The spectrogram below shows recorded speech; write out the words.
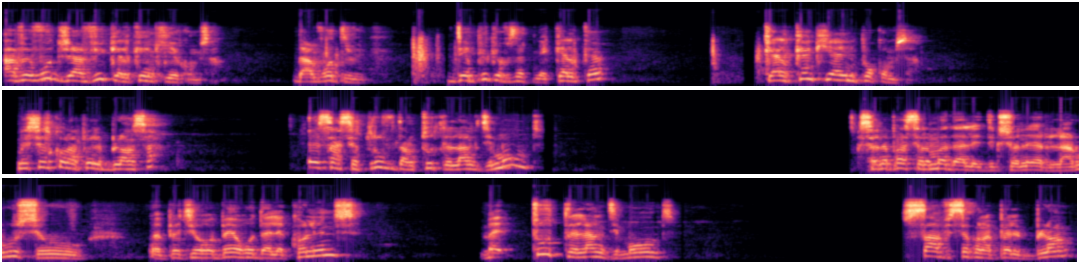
avez-vous déjà vu quelqu'un qui est comme ça dans votre vie? Depuis que vous êtes né, quelqu'un Quelqu'un qui a une peau comme ça. Mais c'est ce qu'on appelle blanc, ça. Et ça se trouve dans toutes les langues du monde. Ce n'est pas seulement dans les dictionnaires Larousse ou euh, Petit Robert ou dans les Collins, mais toutes les langues du monde savent ce qu'on appelle blanc,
